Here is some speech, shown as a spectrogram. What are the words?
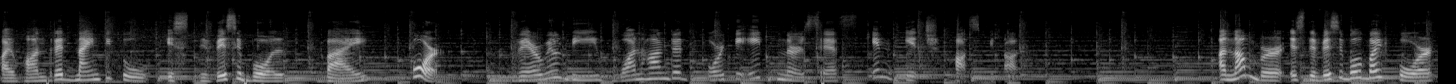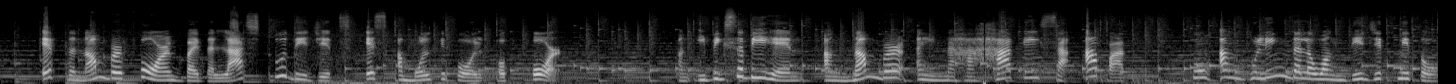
592 is divisible by 4. There will be 148 nurses in each hospital. A number is divisible by 4 if the number formed by the last two digits is a multiple of 4. Ang ibig sabihin, ang number ay nahahati sa apat kung ang huling dalawang digit nito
